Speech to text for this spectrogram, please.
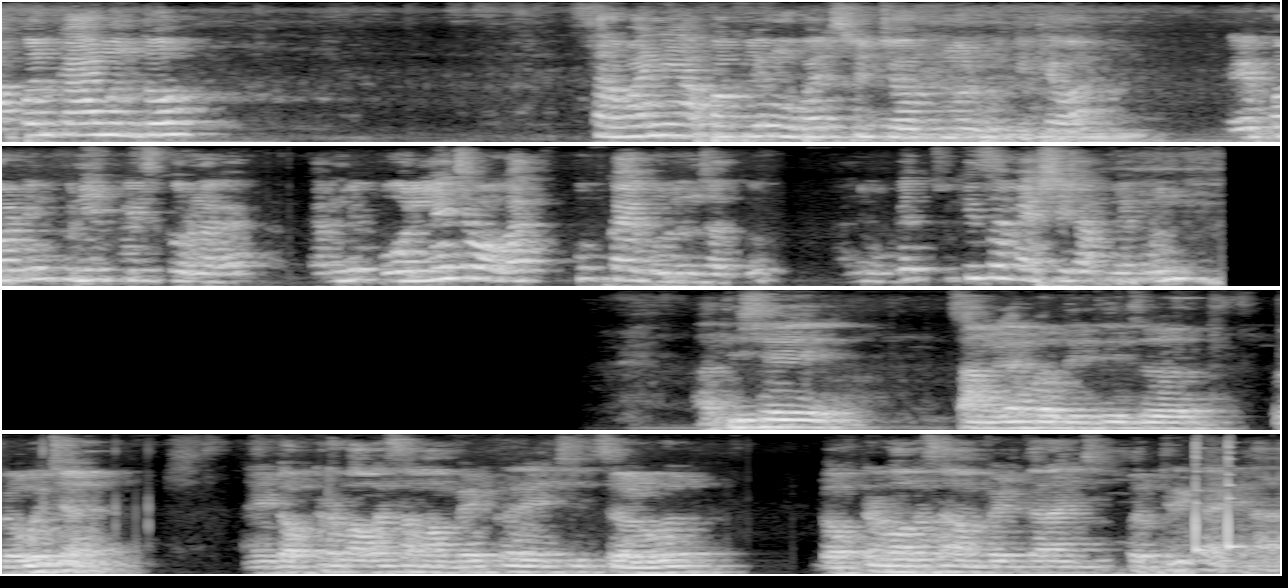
आपण काय म्हणतो? सर्वांनी आपापले मोबाईल स्विच ऑफ म्हणून ठेवा. रेकॉर्डिंग कुणी प्लीज करू नका. कारण मी बोलण्याच्या ओघात खूप काय बोलून जातो. आणि उभ्या चुकीचा मेसेज आपल्याकडून अतिशय चांगल्या पद्धतीचं प्रवचन आणि डॉक्टर बाबासाहेब आंबेडकर यांची चळवळ डॉक्टर बाबासाहेब आंबेडकरांची पत्रिकारिता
